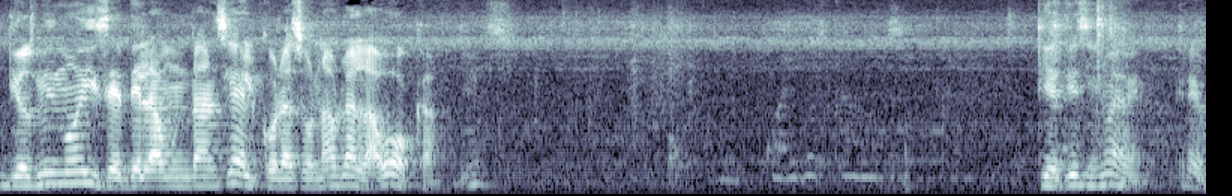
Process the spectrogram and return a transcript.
Dios mismo dice, de la abundancia del corazón habla la boca. 10.19, creo,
